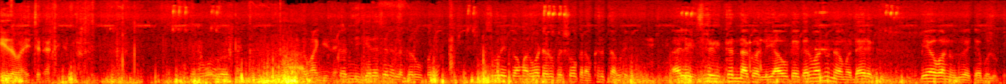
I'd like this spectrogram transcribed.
શીખી જવાય છે ઘરની ઘેરે છે ને એટલે કરવું પડે. સુરજ તો અમારો ઓર્ડર ઉપર છોકરાઓ કરતા હોય. એટલે સેવિંગ કરી નાખો એટલે આવું કંઈ કરવાનું ને અમારે ડાયરેક્ટ બેહવાનું જ હોય ટેબલ ઉપર.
